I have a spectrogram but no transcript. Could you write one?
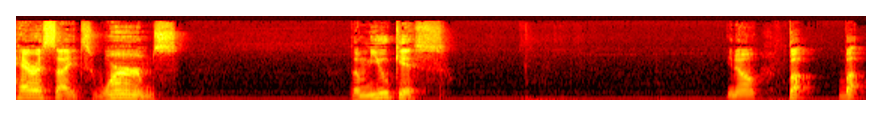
parasites, worms, the mucus. You know, but but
